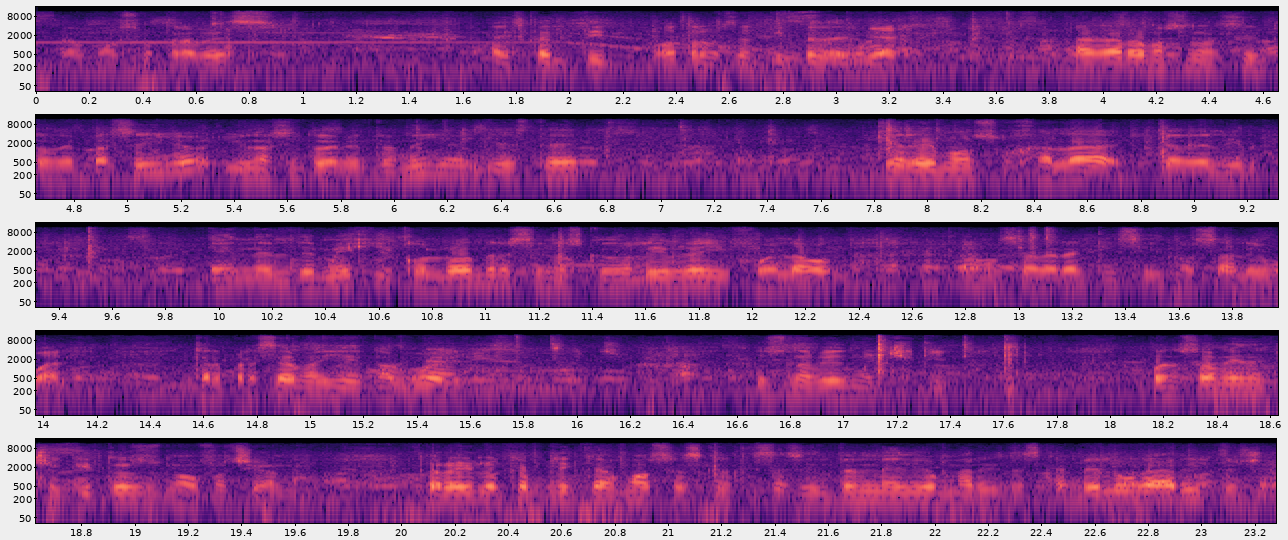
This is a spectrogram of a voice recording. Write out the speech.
estamos otra vez. Ahí está el tip, otra vez el tip del viaje. Agarramos un asiento de pasillo y un asiento de ventanilla y este queremos ojalá quede libre. En el de México, Londres, sí nos quedó libre y fue la onda. Vamos a ver aquí si nos sale igual. Que al parecer va a ir el vuelo. Es un avión muy chiquito. Cuando son aviones chiquitos no funciona. Pero ahí lo que aplicamos es que el que se sienta en medio, Maris les cambia el lugar y pues ya.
